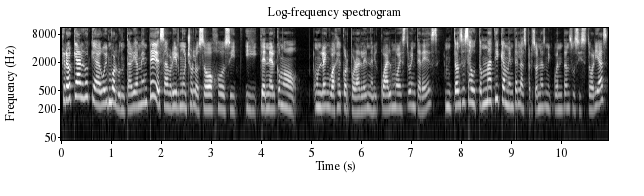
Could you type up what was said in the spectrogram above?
creo que algo que hago involuntariamente es abrir mucho los ojos y, tener como un lenguaje corporal en el cual muestro interés. Entonces automáticamente las personas me cuentan sus historias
